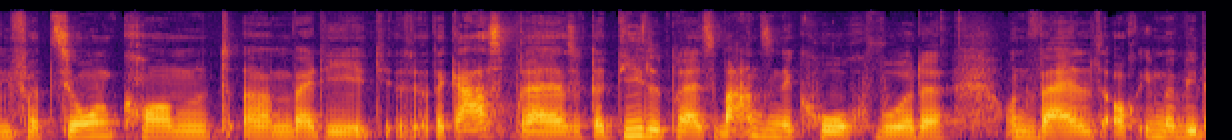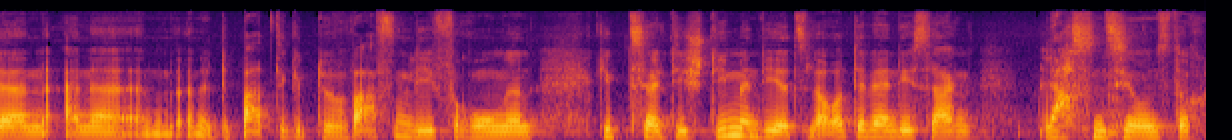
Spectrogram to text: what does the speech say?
Inflation kommt, ähm, weil die, der Gaspreis, der Dieselpreis wahnsinnig hoch wurde und weil es auch immer wieder eine, eine, eine Debatte gibt über Waffenlieferungen, gibt es halt die Stimmen, die jetzt lauter werden, die sagen, lassen Sie uns doch,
